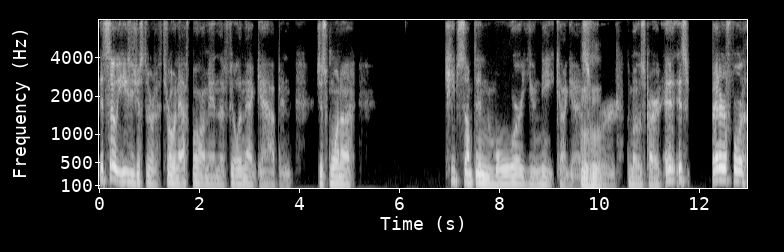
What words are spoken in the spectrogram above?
it's so easy just to throw an F bomb in to fill in that gap and just wanna keep something more unique, I guess, Mhm. for the most part. It, it's better for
